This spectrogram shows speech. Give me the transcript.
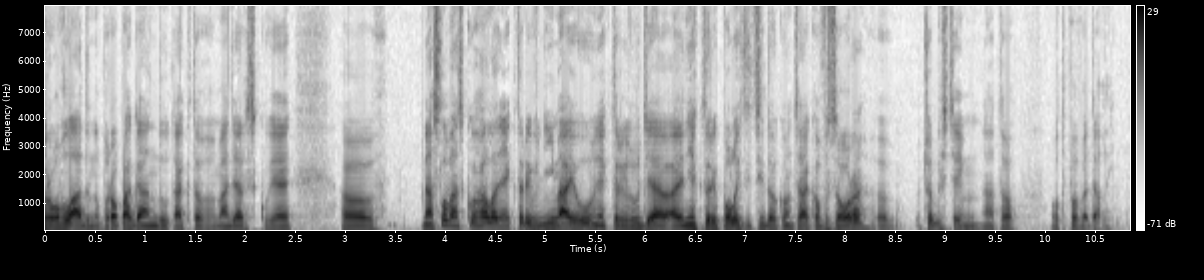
provládnu propagandu, tak to v Maďarsku je. Na Slovensku ale niektorí vnímajú, niektorí ľudia, aj niektorí politici dokonca ako vzor. Čo by ste im na to odpovedali?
